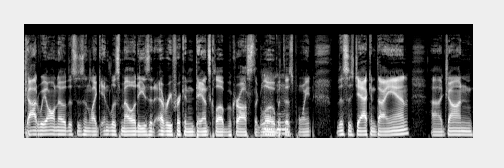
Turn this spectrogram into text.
God, we all know this is in like endless melodies at every freaking dance club across the globe at this point. This is Jack and Diane. Uh, John,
